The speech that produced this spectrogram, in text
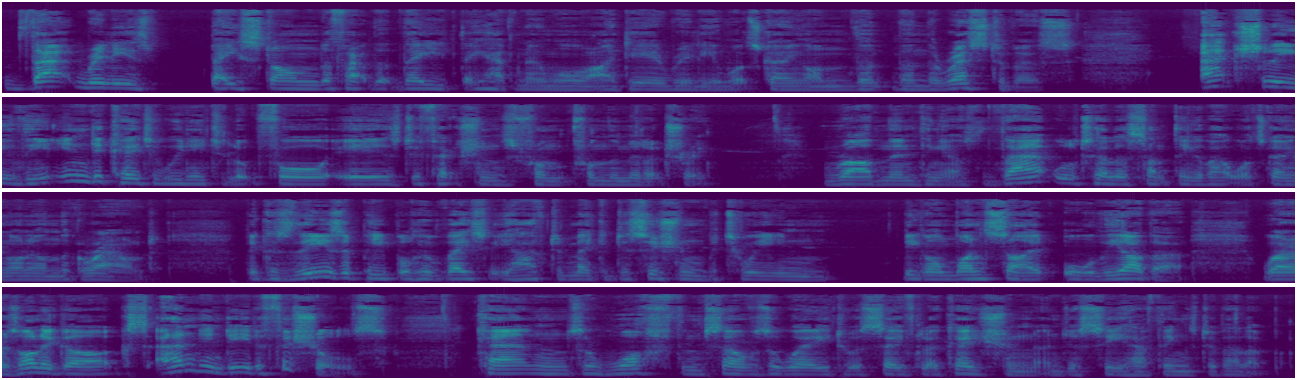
That really is based on the fact that they, they have no more idea really of what's going on than, than the rest of us. Actually, the indicator we need to look for is defections from, from the military rather than anything else. That will tell us something about what's going on on the ground. Because these are people who basically have to make a decision between being on one side or the other, whereas oligarchs and indeed officials can sort of waft themselves away to a safe location and just see how things develop.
